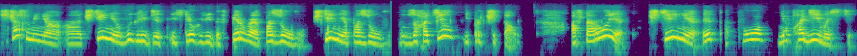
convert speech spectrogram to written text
сейчас у меня а, чтение выглядит из трех видов. Первое – по зову, чтение по зову. Вот захотел и прочитал. А второе – чтение – это по необходимости.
